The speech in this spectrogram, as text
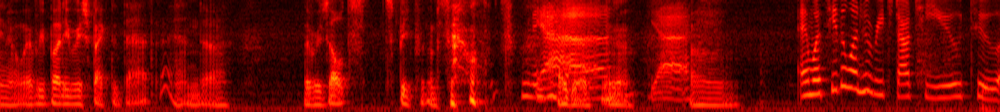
you know everybody respected that, and uh, the results speak for themselves. Yeah. guess, you know. Yeah. um, And was he the one who reached out to you to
